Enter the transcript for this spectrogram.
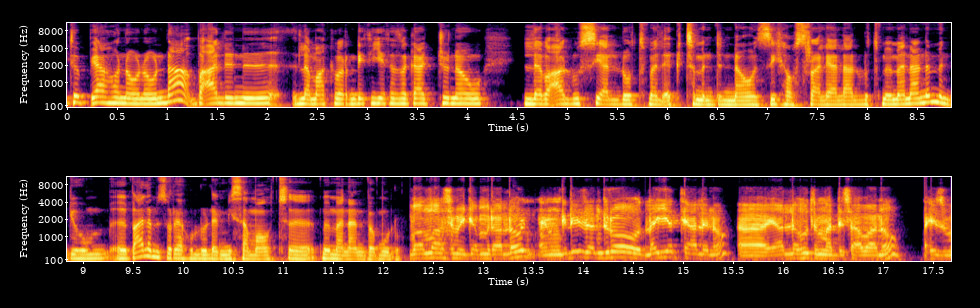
ኢትዮጵያ ሆነው ነው እና በዓልን ለማክበር እንዴት እየተዘጋጁ ነው? ለበዓሉስ ያሉት መልእክት ምንድን ነው? እዚህ አውስትራሊያ ላሉት ምዕመናንም እንዲሁም በዓለም ዙሪያ ሁሉ ለሚሰማውት ምዕመናን በሙሉ በአላህ ስም እጀምራለሁ። እንግዲህ ዘንድሮ ለየት ያለ ነው። ያለሁትም አዲስ አበባ ነው። ህዝቡ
